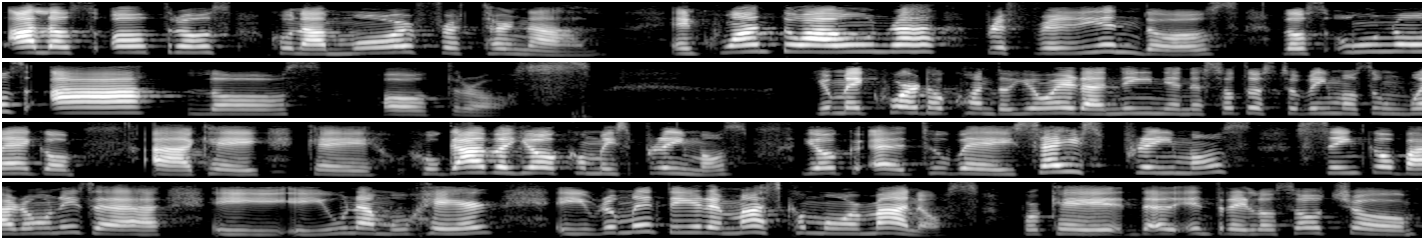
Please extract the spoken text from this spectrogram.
a los otros con amor fraternal. En cuanto a honra, prefiriendo los unos a los otros. Yo me acuerdo cuando yo era niña, nosotros tuvimos un juego ah, que, jugaba yo con mis primos. Yo eh, tuve seis primos, cinco varones eh, y, una mujer, y realmente eran más como hermanos, porque entre los ocho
